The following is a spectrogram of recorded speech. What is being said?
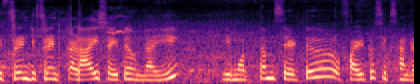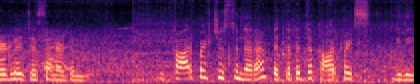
డిఫరెంట్ డిఫరెంట్ కడాయిస్ అయితే ఉన్నాయి. ఈ మొత్తం సెట్ ఫైవ్ టు సిక్స్ హండ్రెడ్లో ఇచ్చేస్తానంటుంది ఈ కార్పెట్ చూస్తున్నారా? పెద్ద పెద్ద కార్పెట్స్ ఇది.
